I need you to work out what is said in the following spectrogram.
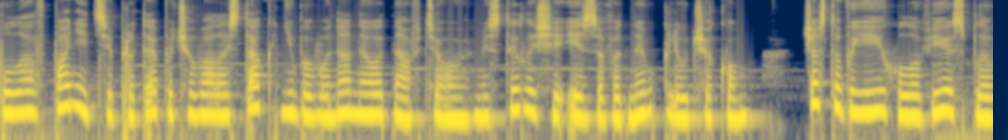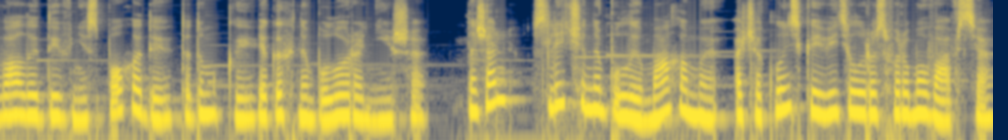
була в паніці, проте почувалась так, ніби вона не одна в цьому вмістилищі із заводним ключиком. Часто в її голові спливали дивні спогади та думки, яких не було раніше. На жаль, слідчі не були магами, а чаклунський відділ розформувався,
